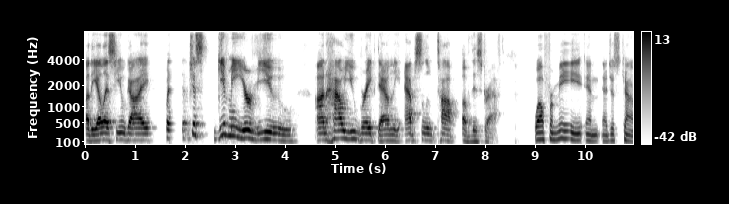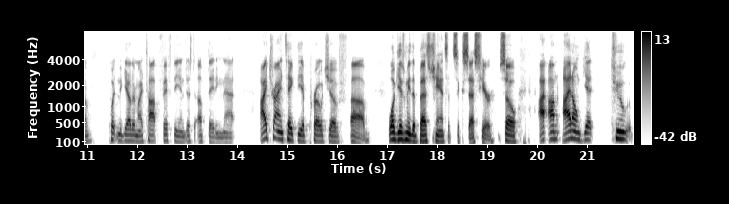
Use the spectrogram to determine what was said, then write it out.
uh, the LSU guy. But just give me your view on how you break down the absolute top of this draft. Well, for me, and, just kind of putting together my top 50 and just updating that, I try and take the approach of uh, what gives me the best chance at success here. So I, I'm I don't get too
